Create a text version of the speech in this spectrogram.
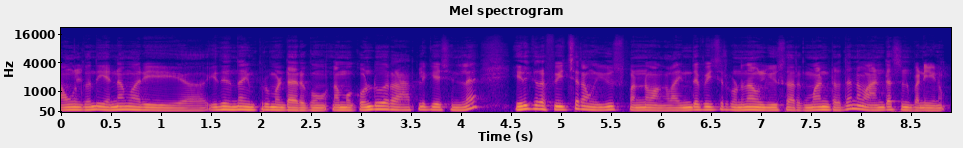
அவங்களுக்கு வந்து என்ன மாதிரி இது இருந்தால் இம்ப்ரூவ்மெண்ட்டாக இருக்கும்? நம்ம கொண்டு வர அப்ளிகேஷனில் இருக்கிற ஃபீச்சர் அவங்க யூஸ் பண்ணுவாங்களா? இந்த ஃபீச்சர் கொண்டு தான் அவங்களுக்கு யூஸாக இருக்குமான்றதை நம்ம அண்டர்ஸ்டாண்ட் பண்ணிக்கணும்.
